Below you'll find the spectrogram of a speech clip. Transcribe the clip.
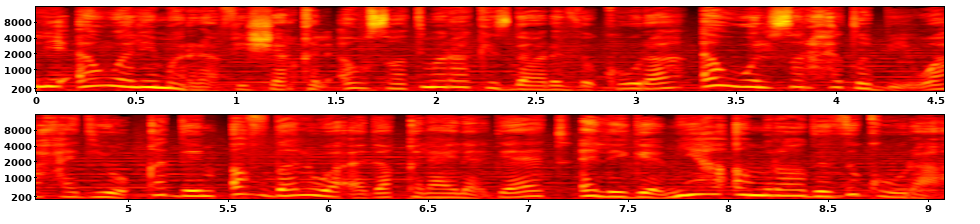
لأول مرة في الشرق الأوسط مراكز دار الذكورة أول صرح طبي واحد يقدم أفضل وأدق العلاجات لجميع أمراض الذكورة.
